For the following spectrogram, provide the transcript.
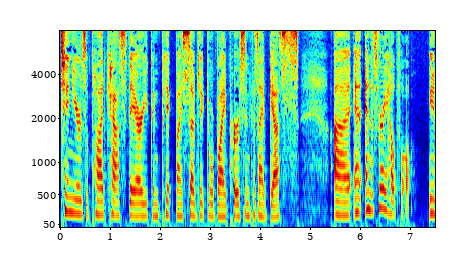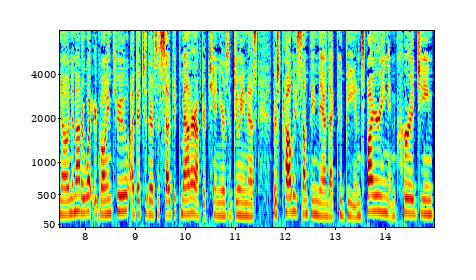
10 years of podcasts there. You can pick by subject or by person because I have guests. Uh, and, and it's very helpful. You know, no matter what you're going through, I bet you there's a subject matter after 10 years of doing this. There's probably something there that could be inspiring, encouraging,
